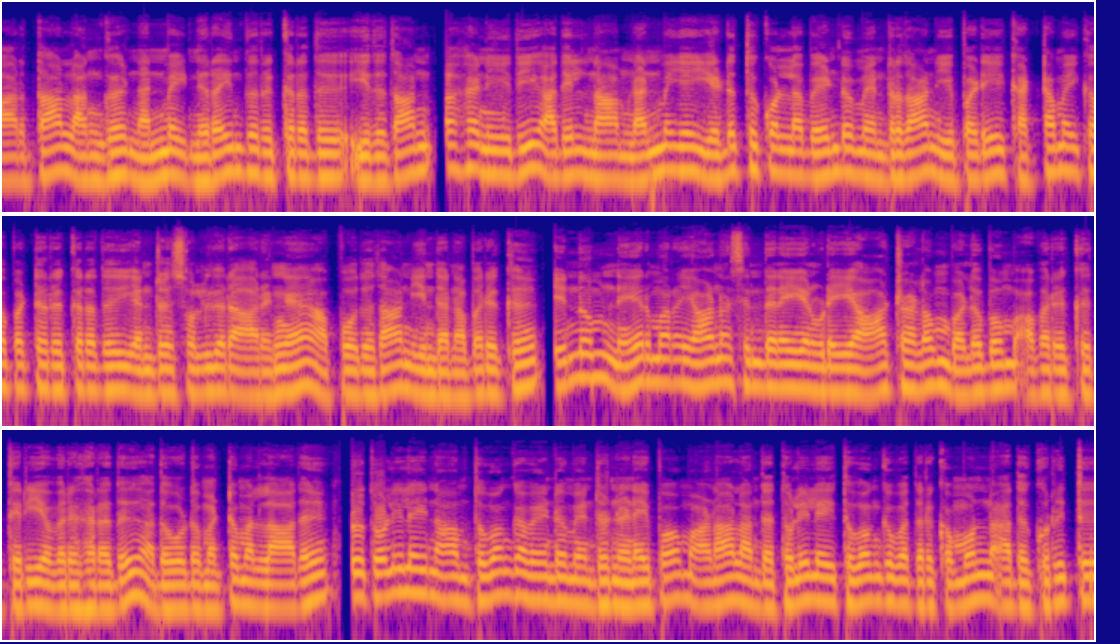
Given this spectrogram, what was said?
பார்த்தால் அங்கு நன்மை நிறைந்திருக்கிறது. இதுதான் உலக நீதி. அதில் நாம் நன்மையை எடுத்துக்கொள்ள வேண்டும் என்றுதான் இப்படி கட்டமைக்கப்பட்டிருக்கிறது என்று சொல்கிறாருங்க. அப்போதுதான் இந்த நபருக்கு இன்னும் நேர்மறையான சிந்தனையினுடைய ஆற்றலும் வலுவும் அவருக்கு தெரிய வருகிறது. அதோடு மட்டுமல்லாது ஒரு தொழிலை நாம் துவங்க வேண்டும் என்று நினைப்போம். ஆனால் அந்த தொழிலை துவங்குவதற்கு முன் அது குறித்து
